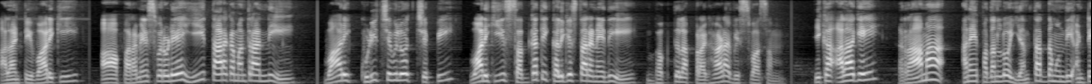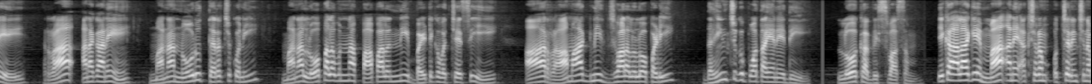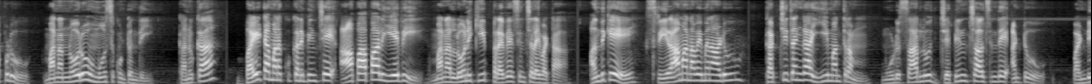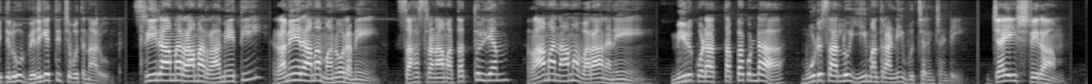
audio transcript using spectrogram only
అలాంటి వారికి ఆ పరమేశ్వరుడే ఈ తారక మంత్రాన్ని వారి కుడి చెవిలో చెప్పి వారికి సద్గతి కలిగిస్తారనేది భక్తుల ప్రగాఢ విశ్వాసం. ఇక అలాగే రామ అనే పదంలో ఎంత అర్థముంది అంటే రా అనగానే మన నోరు తెరచుకొని మన లోపల ఉన్న పాపాలన్నీ బయటకు వచ్చేసి ఆ రామాగ్ని జ్వాలలలో పడి దహించుకుపోతాయనేది లోక విశ్వాసం. ఇక అలాగే మా అనే అక్షరం ఉచ్చరించినప్పుడు మన నోరు మూసుకుంటుంది. కనుక బయట మనకు కనిపించే ఆ పాపాలు ఏవి మనలోనికి ప్రవేశించలేవట. అందుకే శ్రీరామనవమి నాడు ఖచ్చితంగా ఈ మంత్రం మూడుసార్లు జపించాల్సిందే అంటూ పండితులు వెలుగెత్తి చెబుతున్నారు. శ్రీరామ రామ రామేతి రమే రామ మనోరమే సహస్రనామ తత్తుల్యం రామనామ వరాననే. మీరు కూడా తప్పకుండా మూడుసార్లు ఈ మంత్రాన్ని ఉచ్చరించండి. జై శ్రీరామ్.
